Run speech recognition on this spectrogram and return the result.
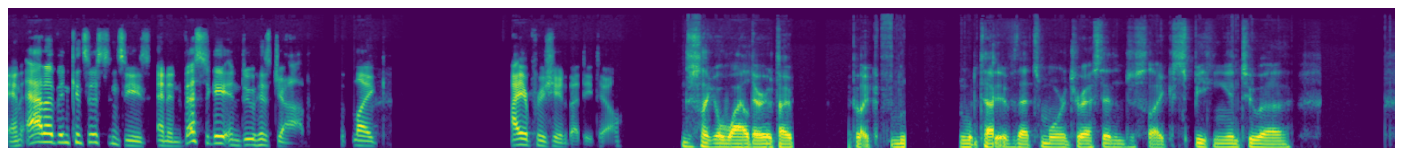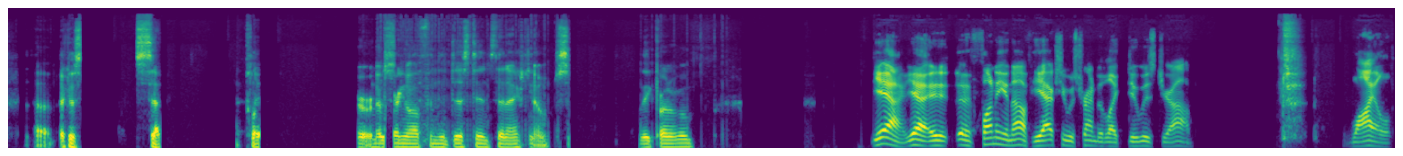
and add up inconsistencies and investigate and do his job. Like, I appreciated that detail. Just like a wild stereotype, like detective that's more interested in just like speaking into a a, a cassette player or no string off in the distance than actually you know in front of him. Yeah, yeah. It, uh, funny enough, he actually was trying to like do his job. Wild.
